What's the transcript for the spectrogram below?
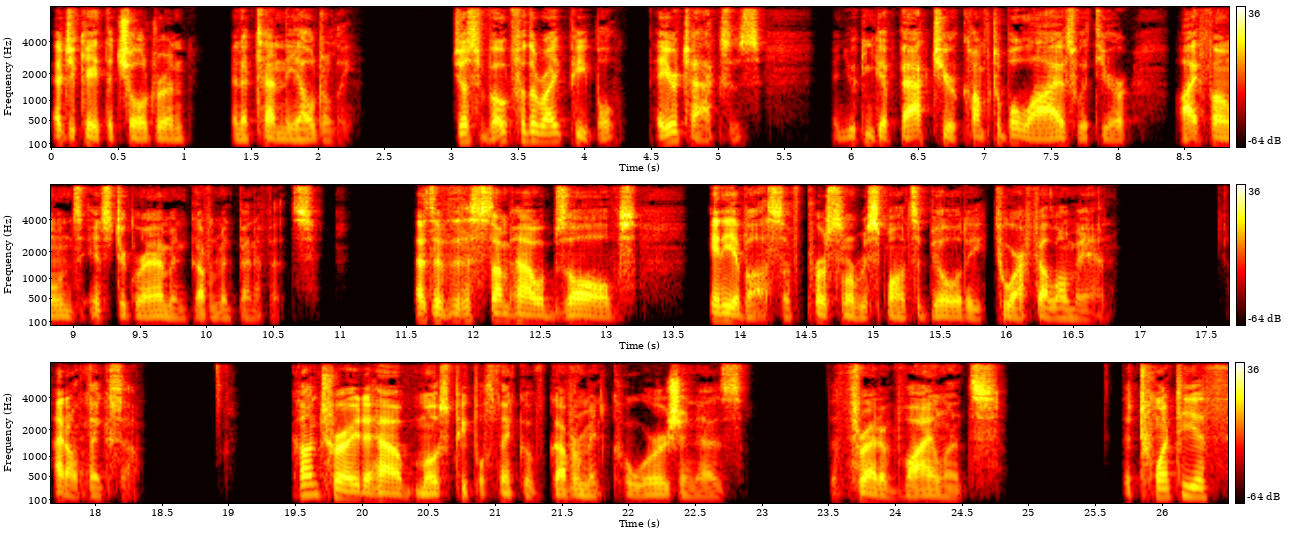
educate the children, and attend the elderly. Just vote for the right people, pay your taxes, and you can get back to your comfortable lives with your iPhones, Instagram, and government benefits. As if this somehow absolves any of us of personal responsibility to our fellow man. I don't think so. Contrary to how most people think of government coercion as the threat of violence, the 20th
